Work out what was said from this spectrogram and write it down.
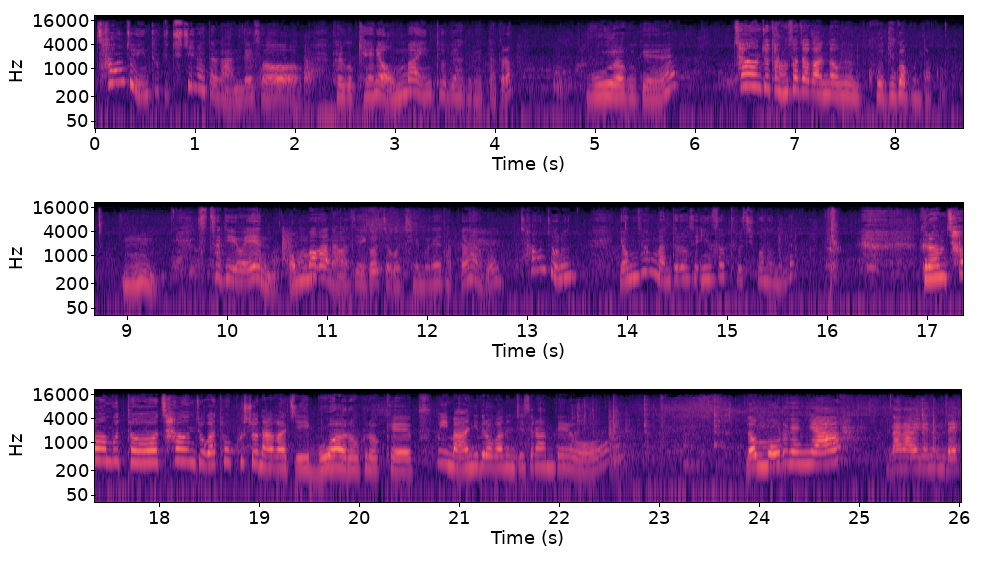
차은조 인터뷰 추진하다가 안 돼서 결국 걔네 엄마 인터뷰하기로 했다더라? 뭐야 그게? 차은조 당사자가 안 나오면 그거 누가 본다고? 음, 스튜디오엔 엄마가 나와서 이것저것 질문에 답변하고 차은조는 영상 만들어서 인서트로 집어넣는다? 그럼 처음부터 차은조가 토크쇼 나가지 뭐하러 그렇게 품이 많이 들어가는 짓을 한대요? 넌 모르겠냐? 난 알겠는데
